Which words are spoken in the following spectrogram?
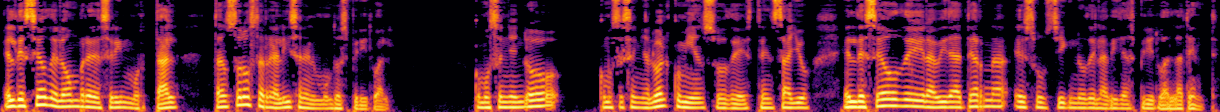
El deseo del hombre de ser inmortal tan solo se realiza en el mundo espiritual. Como como se señaló al comienzo de este ensayo, el deseo de la vida eterna es un signo de la vida espiritual latente.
